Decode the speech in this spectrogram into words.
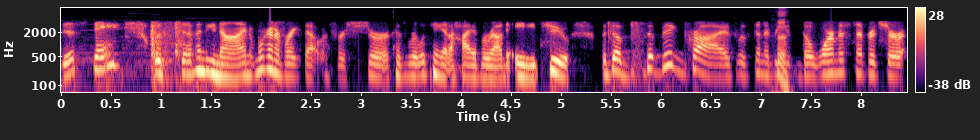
this date was 79. We're going to break that one for sure because we're looking at a high of around 82. But the the big prize was going to be the warmest temperature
